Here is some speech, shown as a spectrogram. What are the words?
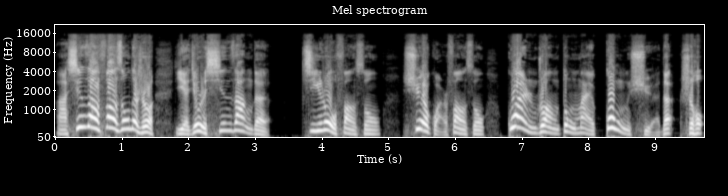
啊，心脏放松的时候，也就是心脏的肌肉放松、血管放松。冠状动脉供血的时候，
